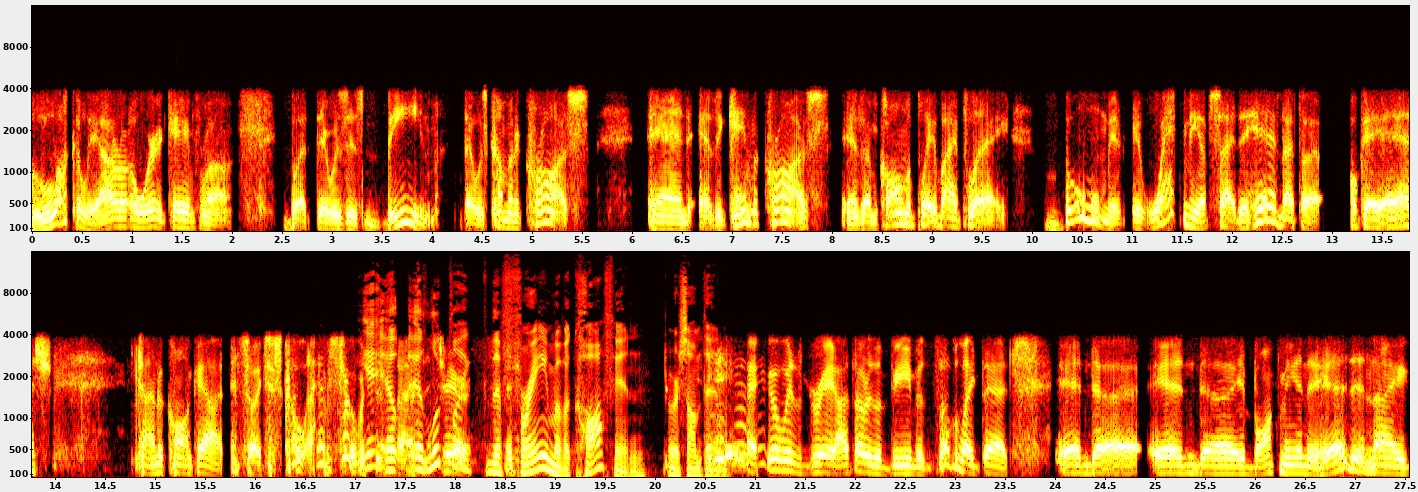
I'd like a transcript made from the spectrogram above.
Luckily, I don't know where it came from, but there was this beam that was coming across and as it came across, as I'm calling the play by play, boom, it, it whacked me upside the head. And I thought, okay, Ash, time to conk out. And so I just collapsed over Yeah, the it, it looked chair. like the frame of a coffin or something. Yeah, it was great. I thought it was a beam and something like that, and uh, and uh, it bonked me in the head, and I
